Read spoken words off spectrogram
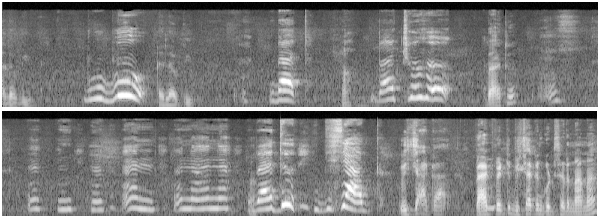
I love you Bubu. I love you Bat. Bat. Bat నాన్న బ్యాట్ విశాఖ విశాఖ Bat పెట్టి విశాఖని కొట్టేశాడు నాన్న?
